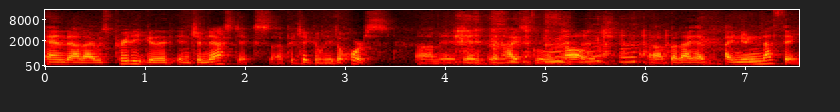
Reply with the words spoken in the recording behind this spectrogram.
and that I was pretty good in gymnastics, uh, particularly the horse, um, in, in, high school and college. Uh, but I, had, I knew nothing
